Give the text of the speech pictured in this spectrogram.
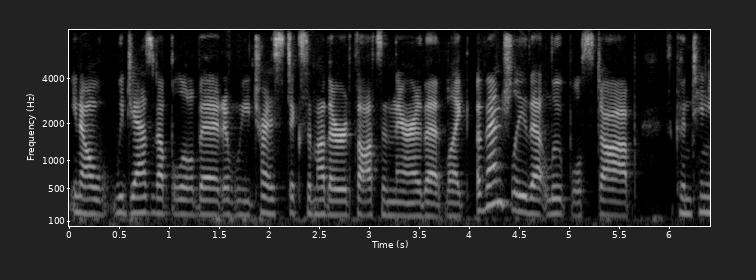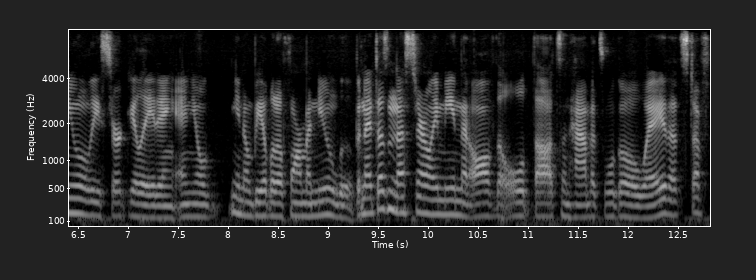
you know, we jazz it up a little bit and we try to stick some other thoughts in there that like eventually that loop will stop continually circulating and you'll, you know, be able to form a new loop. And it doesn't necessarily mean that all of the old thoughts and habits will go away. That stuff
